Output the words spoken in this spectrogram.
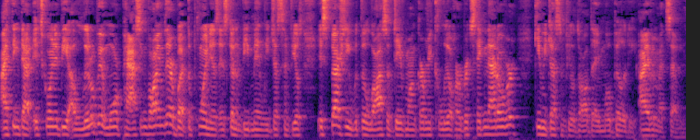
I think that it's going to be a little bit more passing volume there, but the point is it's going to be mainly Justin Fields, especially with the loss of Dave Montgomery. Khalil Herbert's taking that over. Give me Justin Fields all day. Mobility. I have him at seven.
